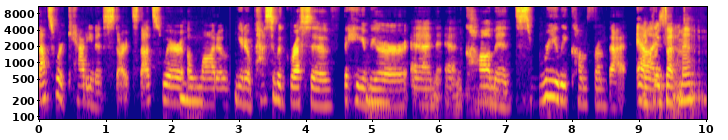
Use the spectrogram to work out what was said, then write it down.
that's where cattiness starts. That's where a Mhm. lot of you know passive aggressive behavior and and comments really come from that. Like and resentment.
